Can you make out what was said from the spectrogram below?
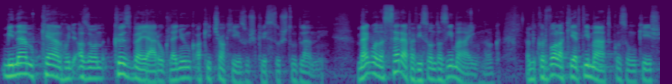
mi nem kell, hogy azon közbenjárók legyünk, aki csak Jézus Krisztus tud lenni. Megvan a szerepe viszont az imáinknak. Amikor valakiért imádkozunk, és,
